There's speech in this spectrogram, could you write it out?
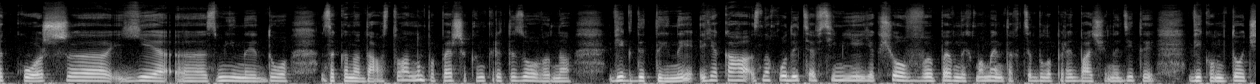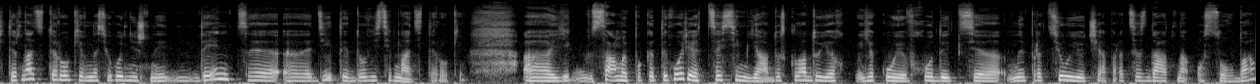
Також е, є е, зміни до законодавства. Ну, по-перше, конкретизовано вік дитини, яка знаходиться в сім'ї. Якщо в певних моментах це було передбачено діти віком до 14 років, на сьогоднішній день це е, діти до 18 років. Саме по категоріях це сім'я, до складу якої входить непрацююча працездатна особа.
